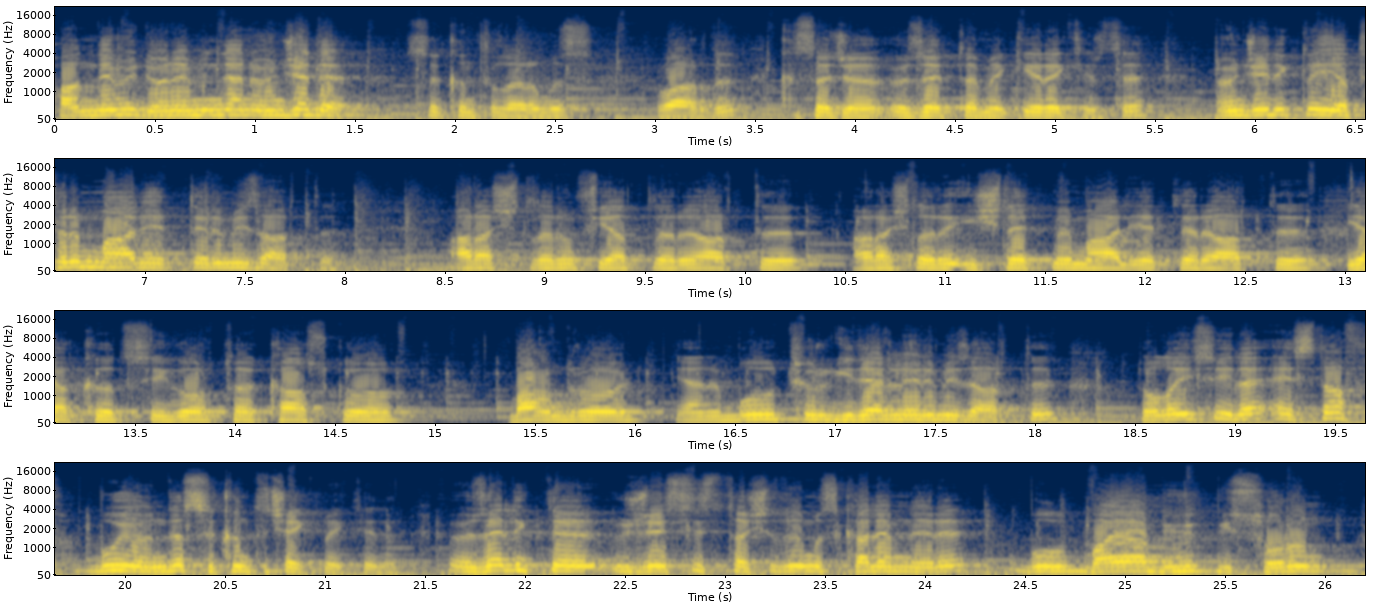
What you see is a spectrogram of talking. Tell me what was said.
pandemi döneminden önce de sıkıntılarımız vardı. Kısaca özetlemek gerekirse öncelikle yatırım maliyetlerimiz arttı. Araçların fiyatları arttı, araçları işletme maliyetleri arttı, yakıt, sigorta, kasko, bandrol yani bu tür giderlerimiz arttı. Dolayısıyla esnaf bu yönde sıkıntı çekmektedir. Özellikle ücretsiz taşıdığımız kalemleri bu bayağı büyük bir sorun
